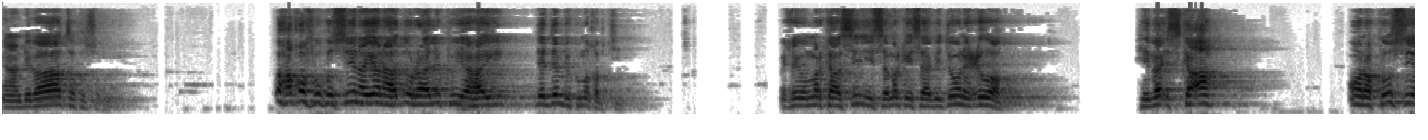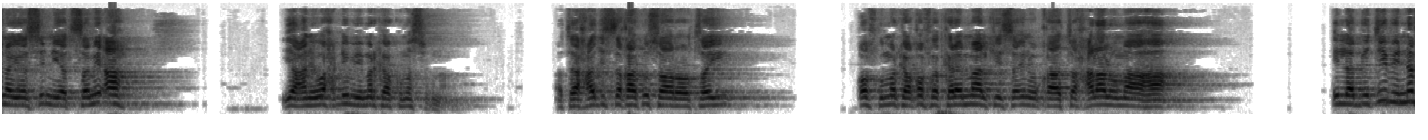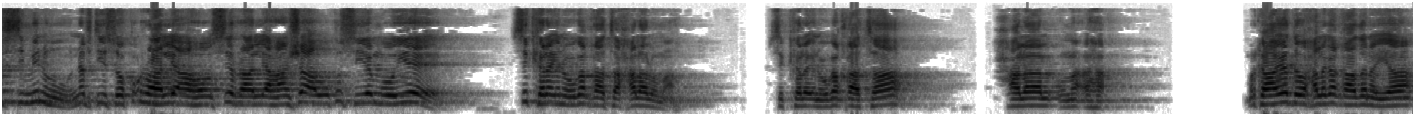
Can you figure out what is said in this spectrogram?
inaan dhibaata ku sugnayn waxa qofku ku siinayana hadduu raalli ku yahay dee dembi kuma qabtin wixii uu markaa sidiisa markaysaa biduuni ciwad hibe iska ah oona kuu siinayo si niyad sami ah yacni wax dhibi markaa kuma sugnaa hataa axaadiista qaar ku soo aroortay qofku markaa qofka kale maalkiisa inuu qaato xalaalu ma aha ilaa bitiibi nafsi minhu naftiisoo ku raalli ah oo si raalli ahaanshaha uu ku siiye mooye si kale inuu uga qaataa xalaalu ma aha. Si kale inuu uga qaataa xalaal uma aha. Marka aayadda waxaa laga qaadanayaa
